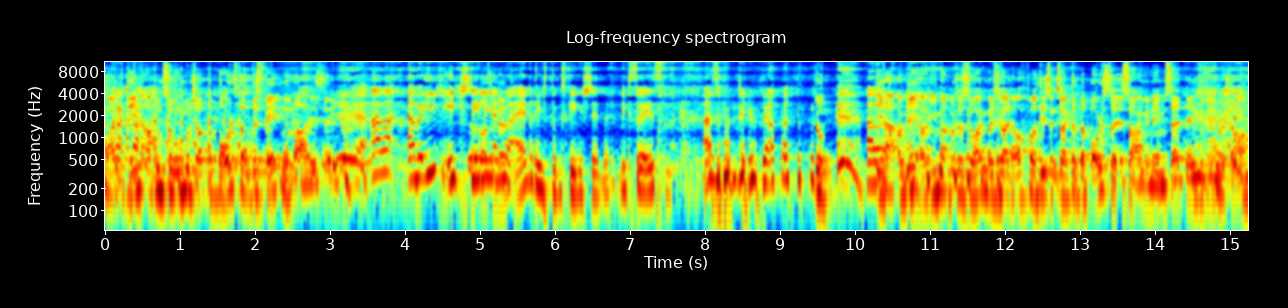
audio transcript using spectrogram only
Schaut drin ab und zu um und schaut, der Polster und das Bett noch da ist. Aber, aber ich, ich stehle ja, ich nur. Einrichtungsgegenstände, nichts zu essen. Also von dem her. Du, Aber- ja, okay, aber ich mache mir schon Sorgen, weil sie heute aufgewacht ist und gesagt hat, der Polster ist so angenehm. Seitdem muss ich mal schauen.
